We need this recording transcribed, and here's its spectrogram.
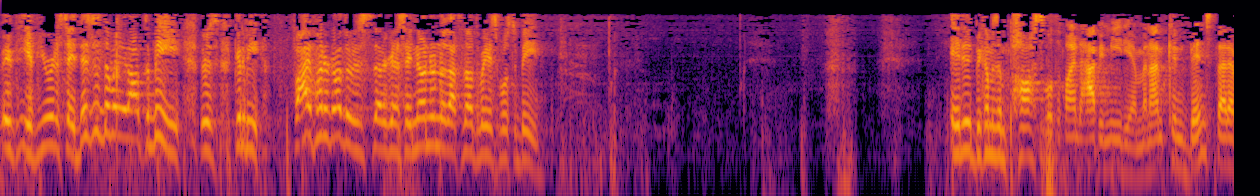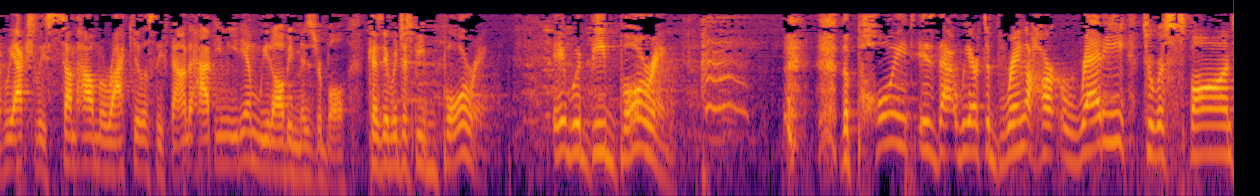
If, if you were to say, this is the way it ought to be, there's going to be 500 others that are going to say, no, no, no, that's not the way it's supposed to be. It becomes impossible to find a happy medium, and I'm convinced that if we actually somehow miraculously found a happy medium, we'd all be miserable, because it would just be boring. It would be boring. The point is that we are to bring a heart ready to respond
